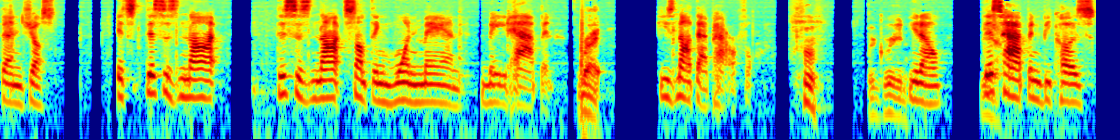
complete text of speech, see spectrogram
than just. It's this is not this is not something one man made happen. Right. He's not that powerful. Hmm. Agreed. You know, this happened because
